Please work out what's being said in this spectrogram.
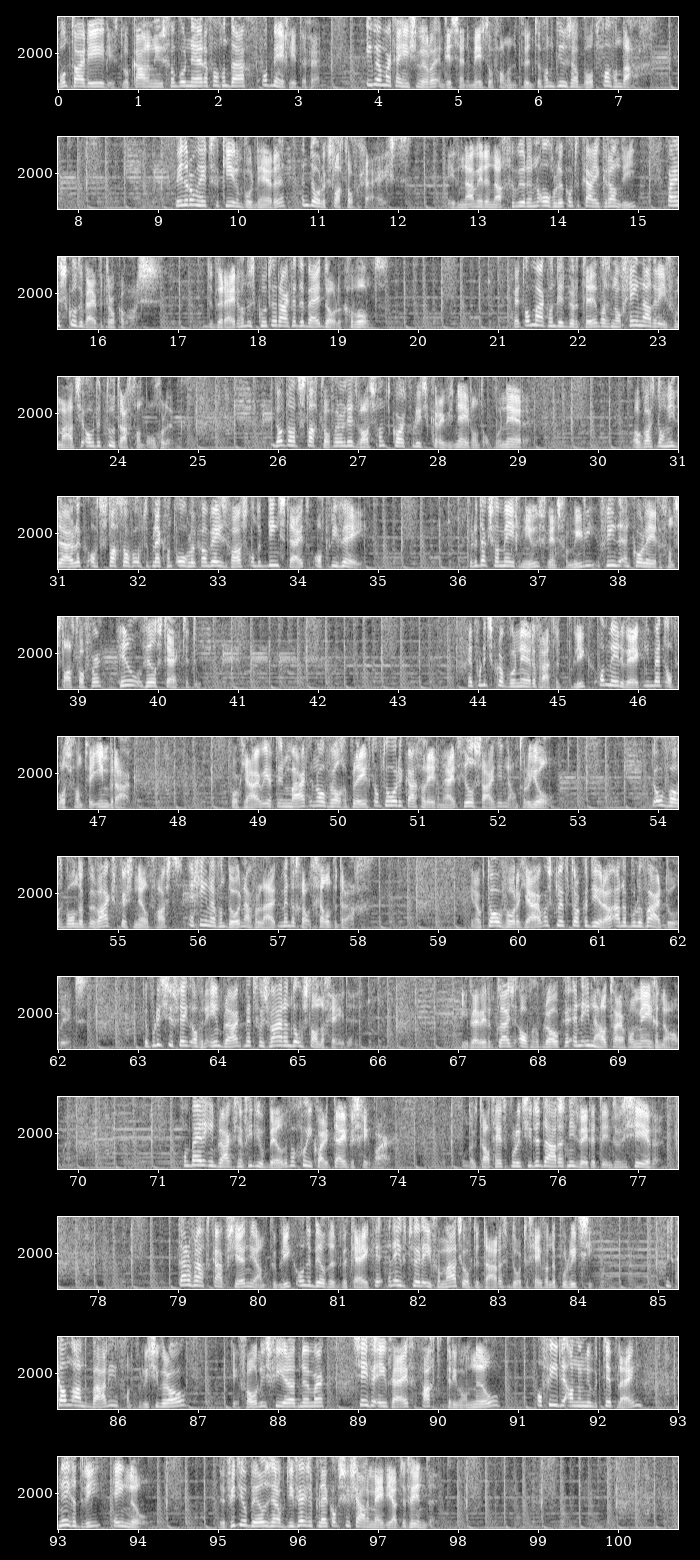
Montardi, dit is het lokale nieuws van Bonaire van vandaag op Megahit. Ik ben Martijn Hiesmuller en dit zijn de meest opvallende punten van het nieuwsaanbod van vandaag. Wederom heeft verkeer in Bonaire een dodelijk slachtoffer geëist. Even na middernacht gebeurde een ongeluk op de Calle Grandi waar een scooter bij betrokken was. De berijder van de scooter raakte daarbij dodelijk gewond. Bij het opmaken van dit bulletin was er nog geen nadere informatie over de toedracht van het ongeluk. Dat het slachtoffer een lid was van het Korps Politie Nederland op Bonaire. Ook was het nog niet duidelijk of de slachtoffer op de plek van het ongeluk aanwezig was onder diensttijd of privé. De redactie van Mega Nieuws wenst familie, vrienden en collega's van het slachtoffer heel veel sterkte toe. Het politiekorps Bonaire vraagt het publiek om medewerking bij het oplossen van twee inbraken. Vorig jaar werd in maart een overval gepleegd op de horecagelegenheid Hillside in Antriol. De overvallers bonden bewakingspersoneel vast en gingen er vandoor naar verluid met een groot geldbedrag. In oktober vorig jaar was Club Trocadero aan de boulevard doelwit. De politie spreekt over een inbraak met verzwarende omstandigheden. Hierbij werd een kluis overgebroken en de inhoud daarvan meegenomen. Van beide inbraken zijn videobeelden van goede kwaliteit beschikbaar. Ondanks dat heeft de politie de daders niet weten te identificeren. Daarom vraagt de KPCN nu aan het publiek om de beelden te bekijken en eventuele informatie over de daders door te geven aan de politie. Dit kan aan de balie van het politiebureau, telefonisch via het nummer 715-8300 of via de anonieme tiplijn 9310. De videobeelden zijn op diverse plekken op sociale media te vinden.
